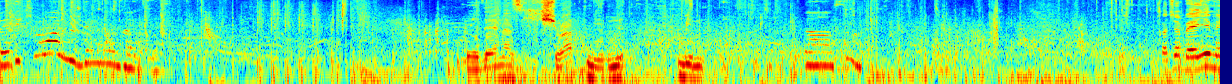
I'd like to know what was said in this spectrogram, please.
B'de kim var dedim oradaydı. B'de en az iki kişi var. Birini bin Daha. Kaça B'ye mi?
